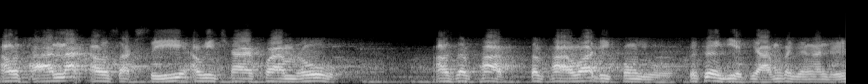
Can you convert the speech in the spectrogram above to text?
เอาฐานะ เอาศักดิ์ศรี เอาวิชาความรู้ เอาสภาพสภาวะที่คงอยู่เป็นเครื่องเหยียดหยามก็อย่างนั้นหรือ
